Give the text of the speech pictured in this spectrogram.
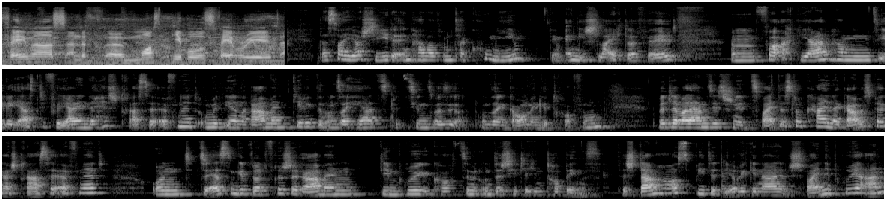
famous and the uh, most people's favorite. Das war Yoshi, der Inhaber von Takumi, dem Englisch leichter fällt. Ähm, vor acht Jahren haben sie ihre erste Filiale in der Hessstraße eröffnet und mit ihren Rahmen direkt in unser Herz bzw. unseren Gaumen getroffen. Mittlerweile haben sie jetzt schon ihr zweites Lokal in der Gabelsberger Straße eröffnet. Und zu essen gibt es dort frische Ramen, die in Brühe gekocht sind mit unterschiedlichen Toppings. Das Stammhaus bietet die originalen Schweinebrühe an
